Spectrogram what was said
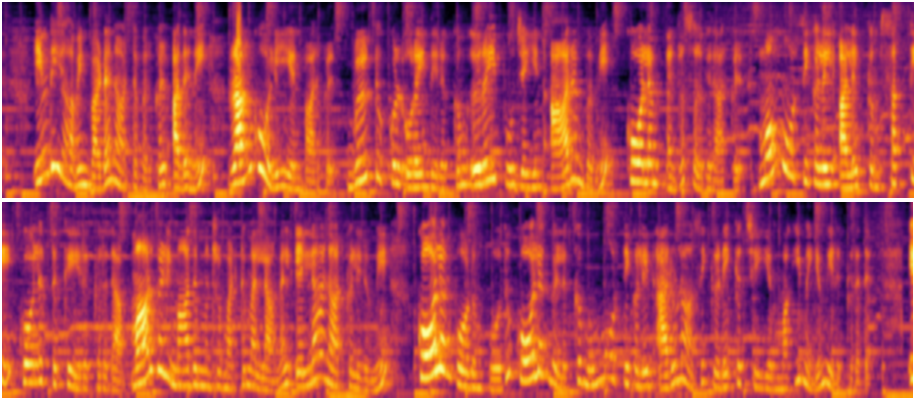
இந்தியாவின் வடநாட்டவர்கள் அதனை ரங்கோலி என்பார்கள். வீட்டுக்குள் உறைந்திருக்கும் இறை பூஜையின் ஆரம்பமே கோலம் என்று சொல்கிறார்கள். மும்மூர்த்திகளை அழைக்கும் சக்தி கோலத்துக்கு இருக்கிறதா? மார்கழி மாதம் என்று மட்டுமல்லாமல் எல்லா நாட்களிலுமே கோலம் போடும் போது கோலங்களுக்கு மும்மூர்த்திகளின் அருளாசி கிடைக்க செய்யும் மகிமையும் இருக்கிறது.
